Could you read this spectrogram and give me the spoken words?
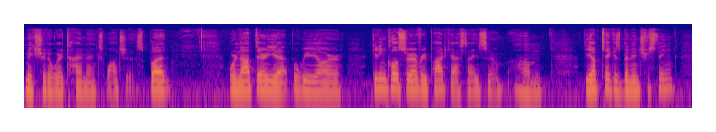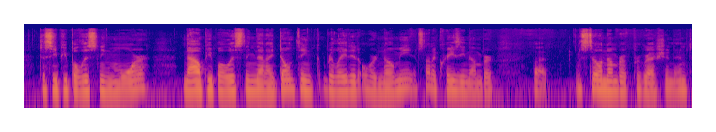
make sure to wear Timex watches. But we're not there yet, but we are getting closer every podcast, I assume. Um, the uptake has been interesting to see people listening more now people listening that I don't think related or know me. It's not a crazy number, but it's still a number of progression and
